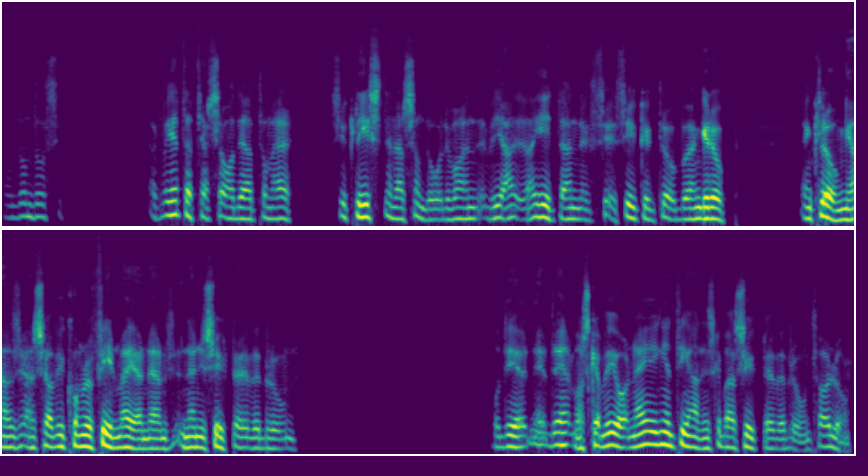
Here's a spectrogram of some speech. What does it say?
och de då, jag vet att jag sa det att de här cyklisterna som då, det var en, vi hittade en cykelklubb och en grupp, en klunga, och sa vi kommer att filma er när, när ni cyklar över bron. Och det, det, vad ska vi göra? Nej, ingenting annat, ni ska bara cykla över bron, ta det lugnt.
